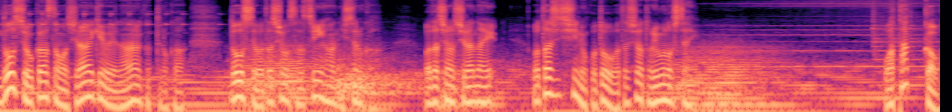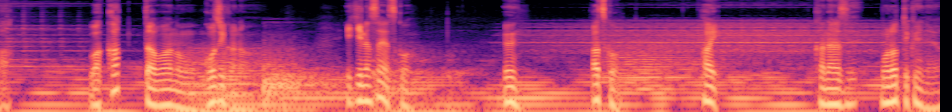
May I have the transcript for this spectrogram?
どうしてお母さんを知らなければならなかったのか、どうして私を殺人犯にしたのか、私の知らない、私自身のことを私は取り戻したい。わたっかは？わかったわの5時かな。行きなさい、あつこ。うん。あつこ。はい。必ず戻ってくるのよ。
